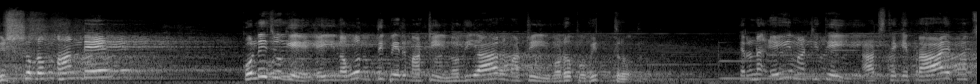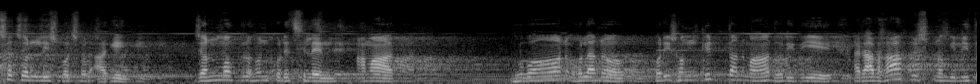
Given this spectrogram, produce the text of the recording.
বিশ্ব ব্রহ্মাণ্ডে কলিযুগে এই নবদ্বীপের মাটি, নদিয়ার মাটি বড় পবিত্র। কেননা এই মাটিতেই আজ থেকে প্রায় পাঁচশো চল্লিশ বছর আগে জন্মগ্রহণ করেছিলেন আমার ভুবন ভোলানো হরি সংকীর্তন মাধুরী দিয়ে রাধা কৃষ্ণ মিলিত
